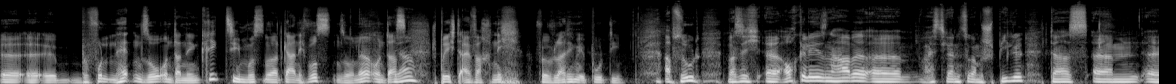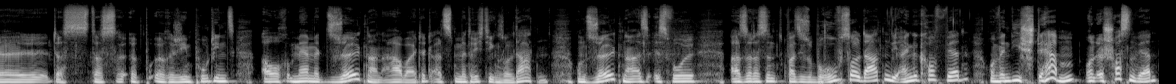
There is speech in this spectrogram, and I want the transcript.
äh, äh, befunden hätten so und dann den Krieg ziehen mussten und das gar nicht wussten so, ne, und das spricht einfach nicht für Wladimir Putin. Absolut. Was ich äh, auch gelesen habe, äh, weiß ich gar nicht sogar im Spiegel, dass, ähm, äh, dass das äh, Regime Putins auch mehr mit Söldnern arbeitet als mit richtigen Soldaten. Und Söldner ist, ist wohl, also das sind quasi so Berufssoldaten, die eingekauft werden und wenn die sterben und erschossen werden,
